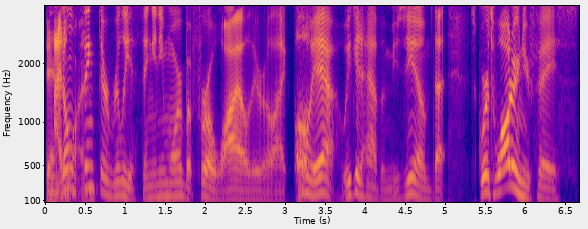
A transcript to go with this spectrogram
been. I don't one. think they're really a thing anymore, but for a while they were like, "Oh yeah, we could have a museum that squirts water in your face."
